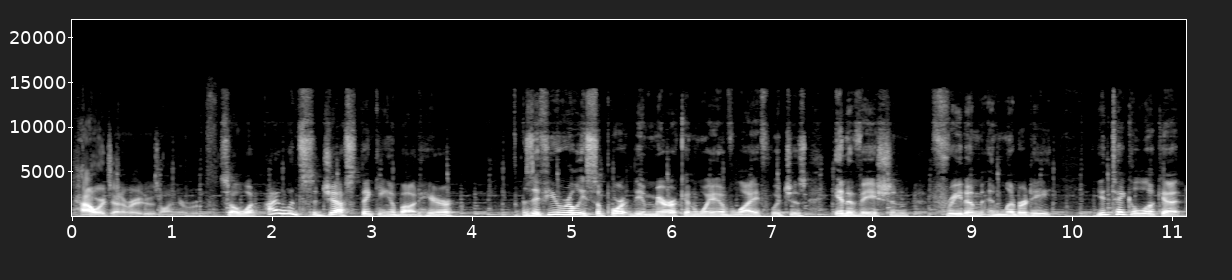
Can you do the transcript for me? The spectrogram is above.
power generators on your roof. So what I would suggest thinking about here is if you really support the American way of life, which is innovation, freedom, and liberty, you'd take a look at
